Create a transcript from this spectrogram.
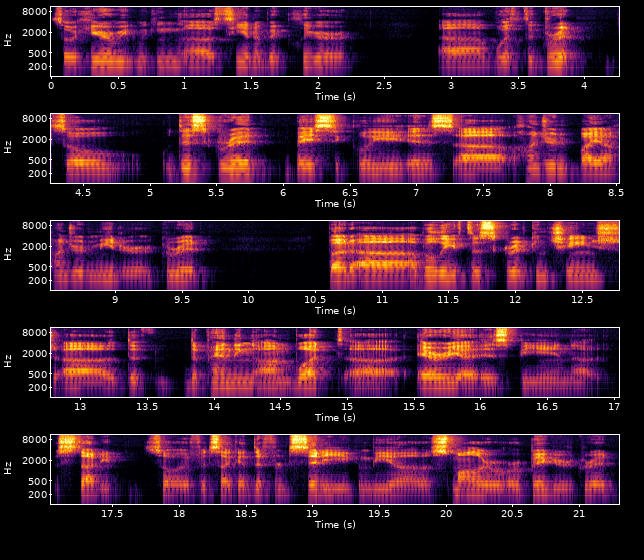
So here we, we can uh, see it a bit clearer uh, with the grid. So this grid basically is a 100 by 100 meter grid. But uh, I believe this grid can change uh, depending on what uh, area is being uh, studied. So if it's like a different city, it can be a smaller or bigger grid.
